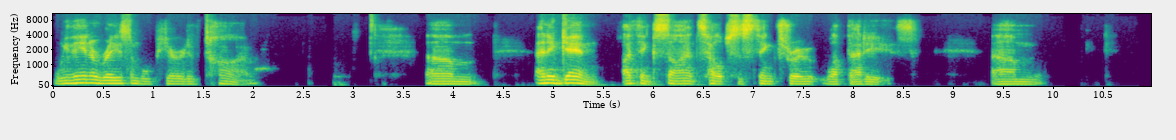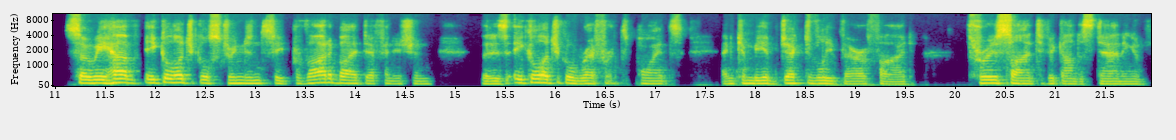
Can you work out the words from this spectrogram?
within a reasonable period of time. Um, and again, I think science helps us think through what that is. Um, so we have ecological stringency provided by a definition that is ecological reference points and can be objectively verified through scientific understanding of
